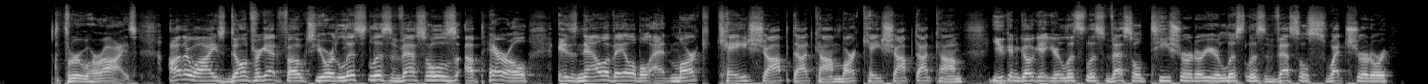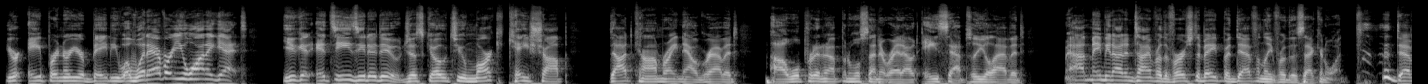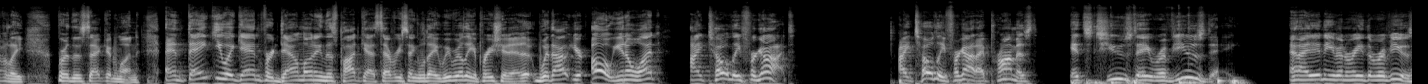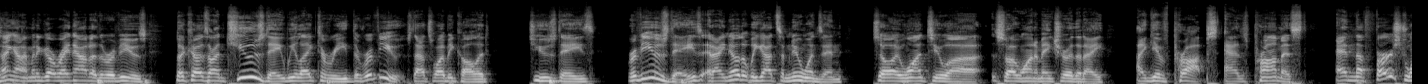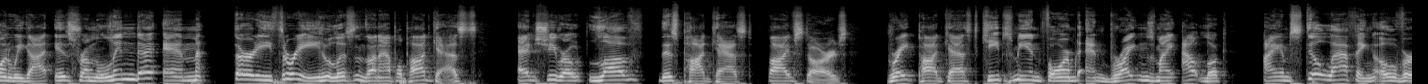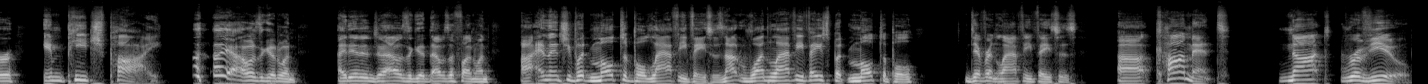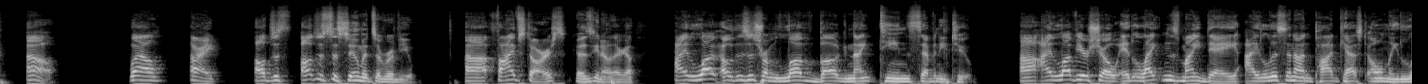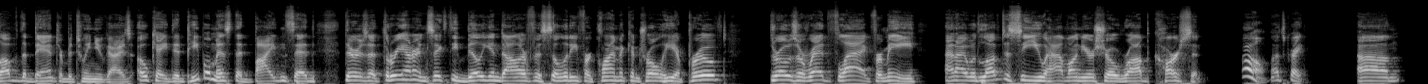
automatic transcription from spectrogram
through her eyes. Otherwise, don't forget, folks, your listless vessels apparel is now available at markkshop.com. Markkshop.com. You can go get your listless vessel t-shirt or your listless vessel sweatshirt or your apron or your baby, whatever you want to get. You can. It's easy to do. Just go to markkshop.com right now. Grab it. Uh, we'll print it up and we'll send it right out ASAP, so you'll have it uh, maybe not in time for the first debate, but definitely for the second one. definitely for the second one. And thank you again for downloading this podcast every single day. We really appreciate it. Without your, oh, you know what? I totally forgot. I totally forgot. I promised it's Tuesday Reviews Day. And I didn't even read the reviews. Hang on, I'm going to go right now to the reviews because on Tuesday, we like to read the reviews. That's why we call it Tuesdays Reviews Days. And I know that we got some new ones in. So I want to, uh, so I want to make sure that I, I give props as promised. And the first one we got is from Linda M33, who listens on Apple Podcasts. And she wrote, Love this podcast, five stars. Great podcast, keeps me informed and brightens my outlook. I am still laughing over impeach pie. yeah, that was a good one. I did enjoy that was a good that was a fun one. Uh, and then she put multiple laughy faces, not one laughy face, but multiple different laughy faces. Uh, comment not review. Oh, well, all right. I'll just I'll just assume it's a review. Uh, five stars because you know there you go. I love. Oh, this is from Love Bug 1972. Uh, I love your show. It lightens my day. I listen on podcast only. Love the banter between you guys. Okay, did people miss that Biden said there is a $360 billion facility for climate control he approved? Throws a red flag for me. And I would love to see you have on your show Rob Carson. Oh, that's great. Um,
